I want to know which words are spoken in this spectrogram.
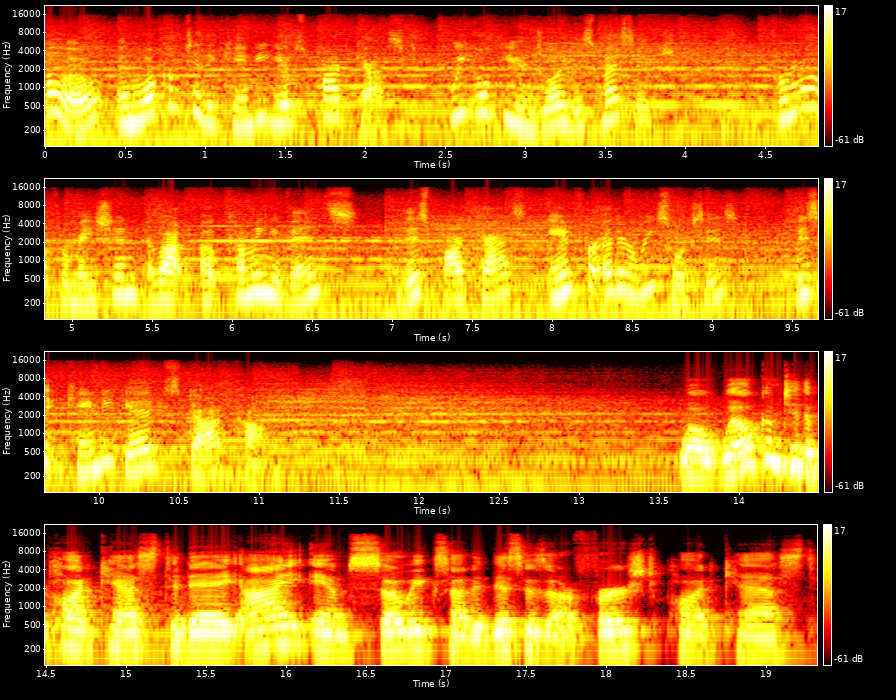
Hello, and welcome to the Candy Gibbs podcast. We hope you enjoy this message. For more information about upcoming events, this podcast, and for other resources, visit candygibbs.com. Well, welcome to the podcast today. I am so excited. This is our first podcast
